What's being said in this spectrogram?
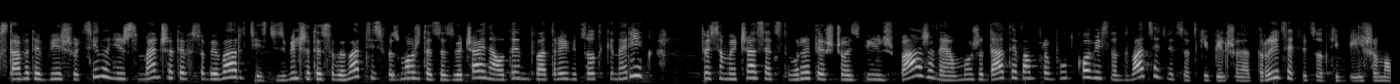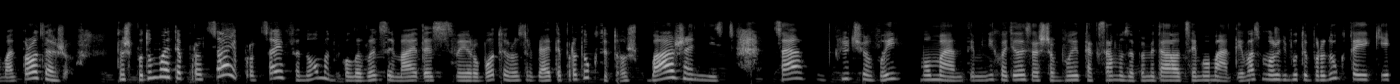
ставити більшу ціну, ніж зменшити в собі вартість. Збільшити собі вартість ви зможете зазвичай на 1, 2, 3 відсотки на рік. Той самий час, як створити щось більш бажане, може дати вам прибутковість на 20% більше, на 30% більше в момент продажу. Тож подумайте про це і про цей феномен, коли ви займаєтесь своєю роботою, розробляєте продукти. Тож бажаність це ключовий момент. І мені хотілося, щоб ви так само запам'ятали цей момент. І у вас можуть бути продукти, які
